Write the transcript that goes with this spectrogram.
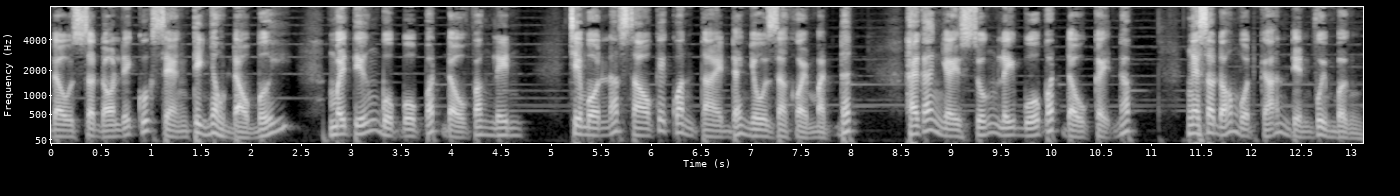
đầu sau đó lấy cuốc sẻng thi nhau đào bới. Mấy tiếng bụp bụp bắt đầu vang lên. Chỉ một lát sau, cái quan tài đã nhô ra khỏi mặt đất. Hai gã nhảy xuống lấy búa bắt đầu cậy nắp. Ngay sau đó, một gã liền vui mừng.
